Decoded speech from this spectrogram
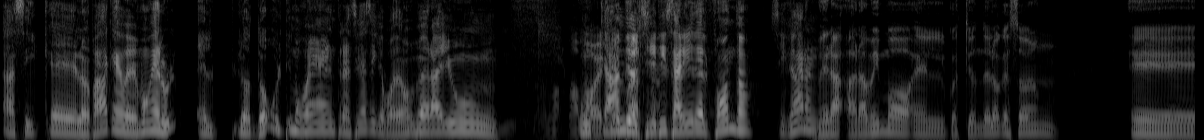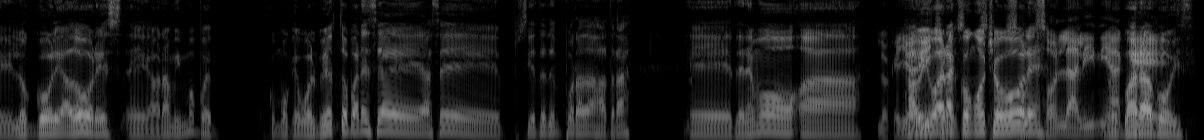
Así que lo que pasa es que vemos el, los dos últimos juegan entre sí, así que podemos ver ahí un, Vamos- vamos a un cambio. El. City salir del fondo, si ganan. Mira, ahora mismo en cuestión de lo que son eh, los goleadores, eh, ahora mismo pues como que volvió esto parece eh, hace siete temporadas atrás. Eh, tenemos a Lo que Javi Varas con ocho son- goles. Son, la línea Los que Boys.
